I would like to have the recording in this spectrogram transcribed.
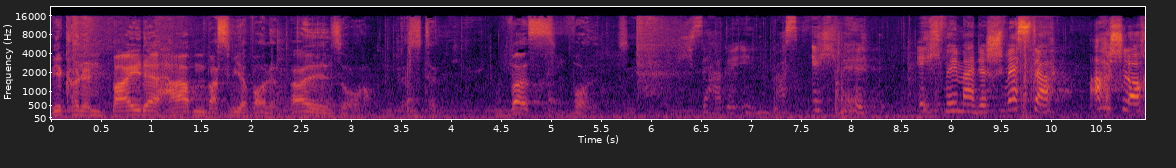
wir können beide haben, was wir wollen. Also. Lee, was wollen Sie? Ich sage Ihnen, was ich will. Ich will meine Schwester. Arschloch.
